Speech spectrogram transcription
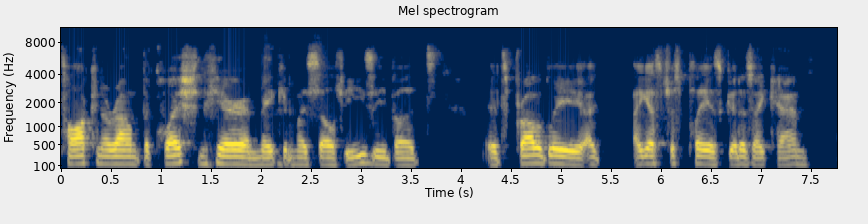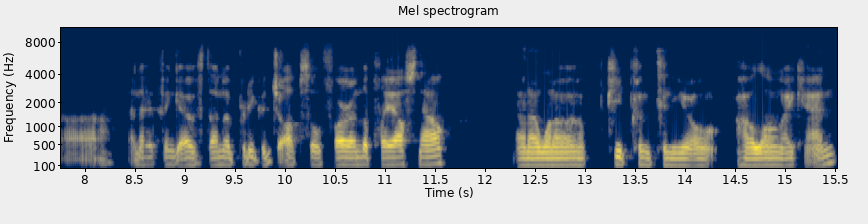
talking around the question here and making myself easy, but it's probably I I guess just play as good as I can uh, and I think I've done a pretty good job so far in the playoffs now. And I want to keep continue how long I can.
